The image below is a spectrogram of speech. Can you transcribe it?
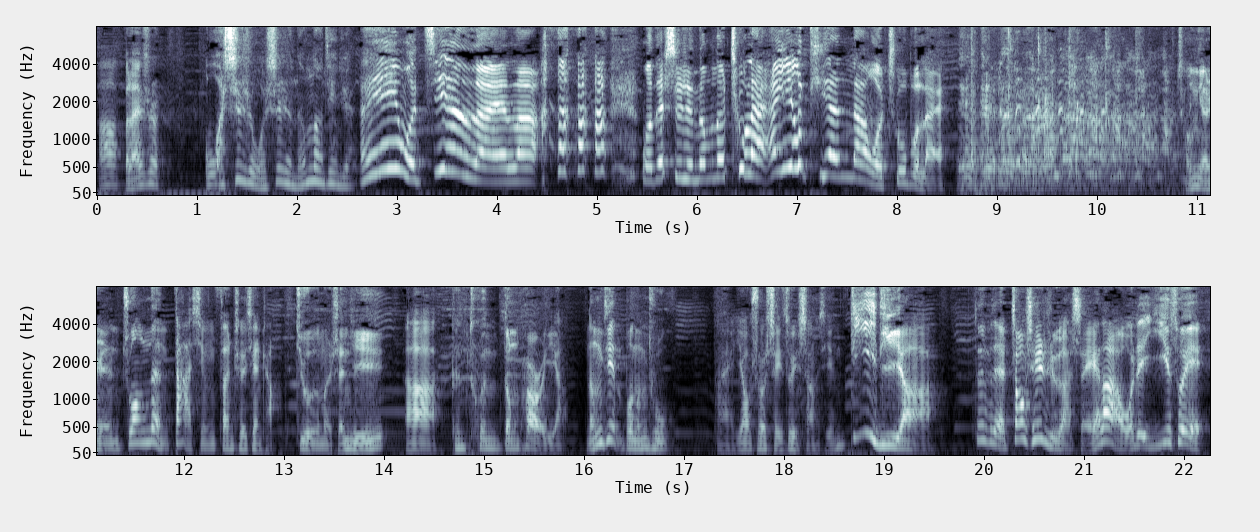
啊！本来是我试试，我试试能不能进去。哎，我进来了，哈哈哈！我再试试能不能出来。哎呦天哪，我出不来。成年人装嫩大型翻车现场就这么神奇啊，跟吞灯泡一样，能进不能出。哎，要说谁最伤心，弟弟呀，对不对？招谁惹谁了？我这一岁。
